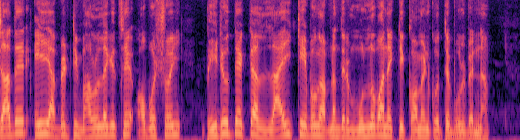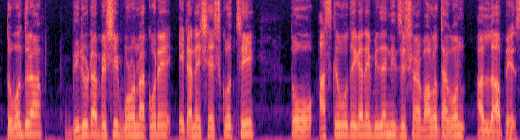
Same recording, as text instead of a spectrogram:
যাদের এই আপডেটটি ভালো লেগেছে, অবশ্যই ভিডিওতে একটা লাইক এবং আপনাদের মূল্যবান একটি কমেন্ট করতে ভুলবেন না। তো বন্ধুরা, ভিডিওটা বেশি বড় না করে এখানে শেষ করছি। তো আজকের মতো এখানে বিদায় নিচ্ছি, সবাই ভালো থাকুন, আল্লাহ হাফেজ।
